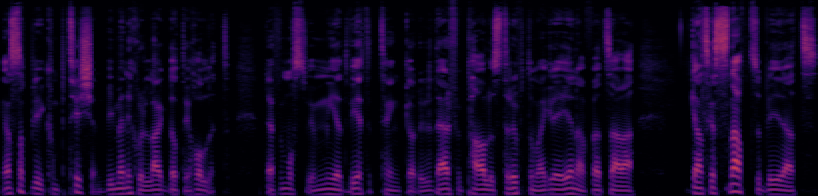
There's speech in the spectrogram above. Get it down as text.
Ganska snabbt blir det competition. Vi människor är lagda åt det hållet. Därför måste vi medvetet tänka, och det är därför Paulus tar upp de här grejerna. För att så här, ganska snabbt så blir det att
